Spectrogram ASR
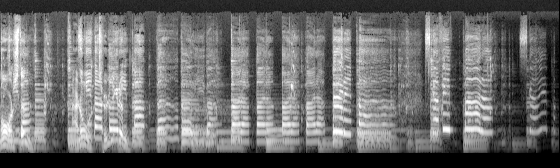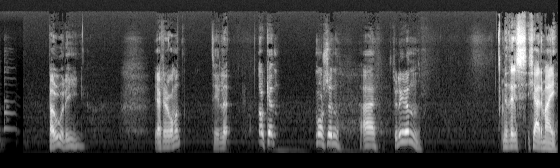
Morgenstund er noe tull i grunn. Hjertelig velkommen til nok en morgenstund er tull i grunn. Med deres kjære meg.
